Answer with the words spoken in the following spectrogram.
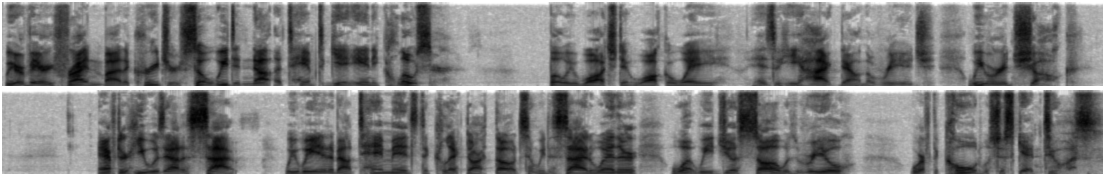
We were very frightened by the creature, so we did not attempt to get any closer. But we watched it walk away as he hiked down the ridge. We were in shock. After he was out of sight, we waited about 10 minutes to collect our thoughts and we decided whether what we just saw was real or if the cold was just getting to us.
